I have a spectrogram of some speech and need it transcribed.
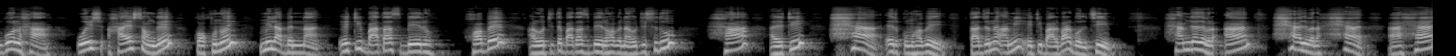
গোল হা। ওই হায়ের সঙ্গে কখনোই মিলাবেন না। এটি বাতাস বের হবে আর ওটিতে বাতাস বের হবে না। ওটি শুধু হা আর এটি হ্যাঁ এরকম হবে। তার জন্য আমি এটি বারবার বলছি। হ্যামজা যাবার আ হ্যাঁ যাবার হ্যাঁ হ্যাঁ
